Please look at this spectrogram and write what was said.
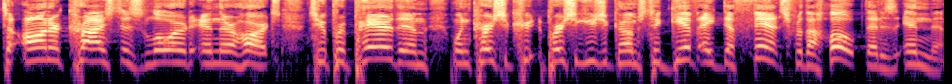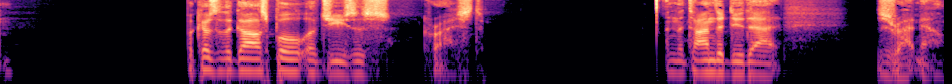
to honor Christ as Lord in their hearts. To prepare them when persecution comes, to give a defense for the hope that is in them because of the gospel of Jesus Christ. And the time to do that is right now.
